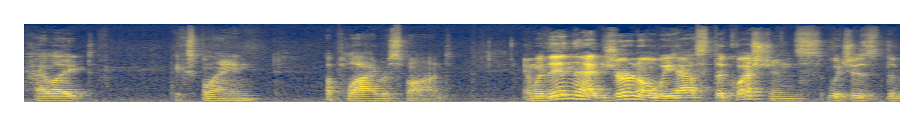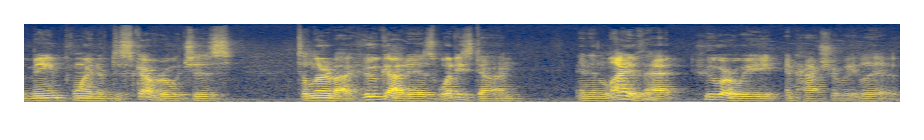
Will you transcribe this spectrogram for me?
Highlight, explain, apply, respond. And within that journal, we ask the questions, which is the main point of Discover, which is to learn about who God is, what He's done, and in light of that, who are we and how should we live?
